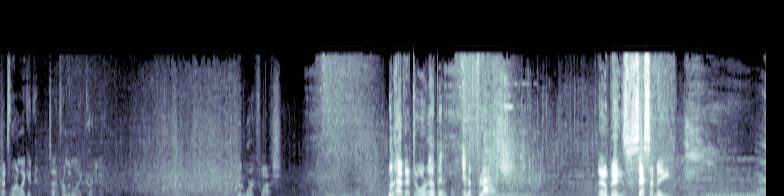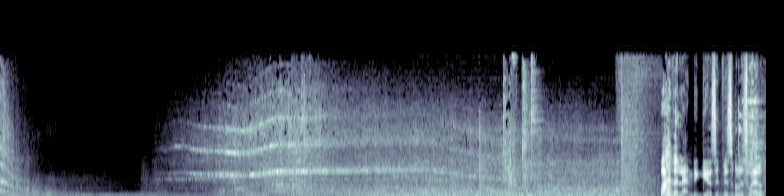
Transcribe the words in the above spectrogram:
That's more like it. Time for a little light cardio. Good work, Flash. We'll have that door open in a flash. Opens sesame. Why are the landing gears invisible as well?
